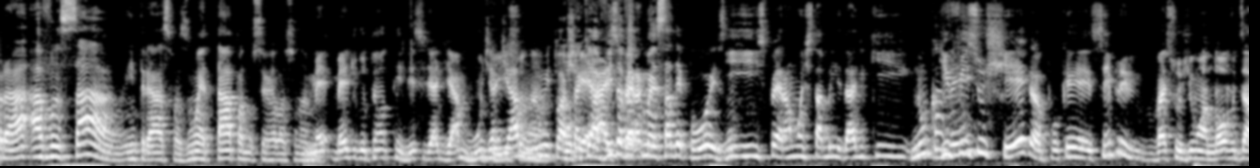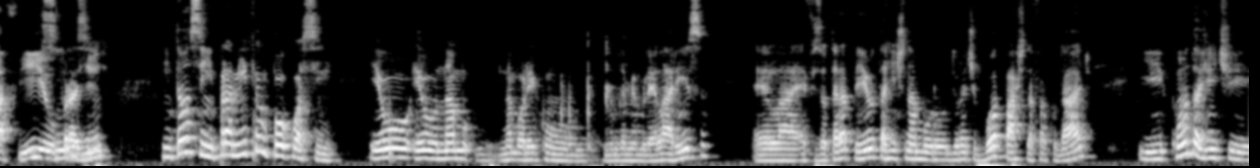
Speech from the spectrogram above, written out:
para avançar, entre aspas, uma etapa no seu relacionamento. Mé- Médico tem uma tendência de adiar muito de adiar isso, né? muito, achar Porque, que a ah, vida vai espera- começar depois, né? E, esperar uma estabilidade que Nunca difícil chega, porque sempre vai surgir um novo desafio Sim, pra sim. gente. Então, assim, pra mim foi um pouco assim. Eu, eu namo- namorei com o nome da minha mulher, Larissa. Ela é fisioterapeuta. A gente namorou durante boa parte da faculdade. E quando a gente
